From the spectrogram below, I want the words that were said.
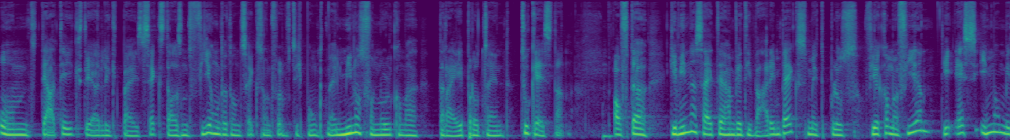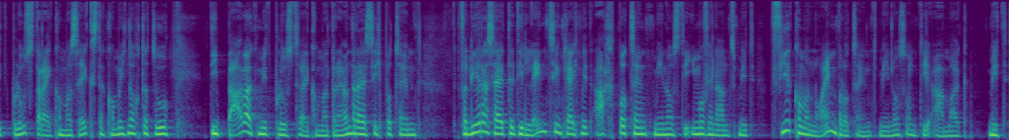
und der ATX, der liegt bei 6.456 Punkten, ein Minus von 0,3% zu gestern. Auf der Gewinnerseite haben wir die Warimbex mit plus 4,4, die S-Immo mit plus 3,6, da komme ich noch dazu, die BAWAG mit plus 2,33 Prozent, Verliererseite die Lenzing gleich mit 8 Prozent minus, die Immofinanz mit 4,9 Prozent minus und die AMAG mit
